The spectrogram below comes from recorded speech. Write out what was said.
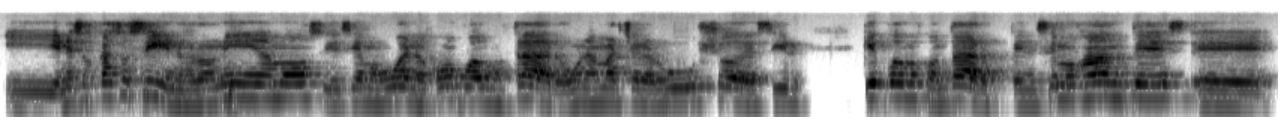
y en esos casos sí, nos reuníamos y decíamos, bueno, ¿cómo podemos mostrar? O una marcha del orgullo, decir, ¿qué podemos contar? Pensemos antes, eh,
